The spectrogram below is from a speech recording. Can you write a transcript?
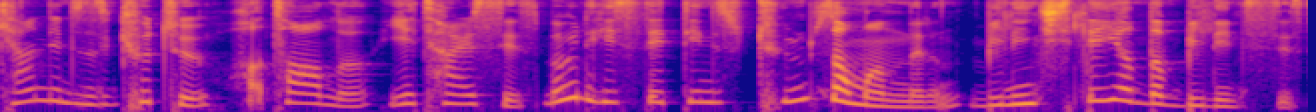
kendinizi kötü, hatalı, yetersiz böyle hissettiğiniz tüm zamanların bilinçli ya da bilinçsiz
